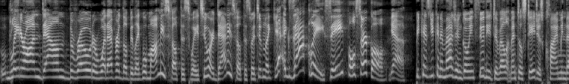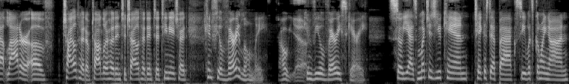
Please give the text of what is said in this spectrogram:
later on down the road or whatever, they'll be like, well, mommy's felt this way too, or daddy's felt this way too. I'm like, yeah, exactly. See, full circle. Yeah. Because you can imagine going through these developmental stages, climbing that ladder of childhood, of toddlerhood into childhood into teenagehood can feel very lonely, Oh, yeah. can feel very scary. So yeah, as much as you can, take a step back, see what's going on,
